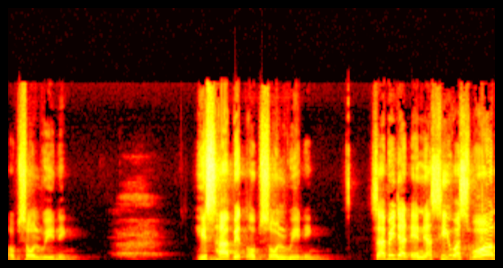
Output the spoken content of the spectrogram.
of soul winning his habit of soul winning. Sabi diyan, and as he was wont,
